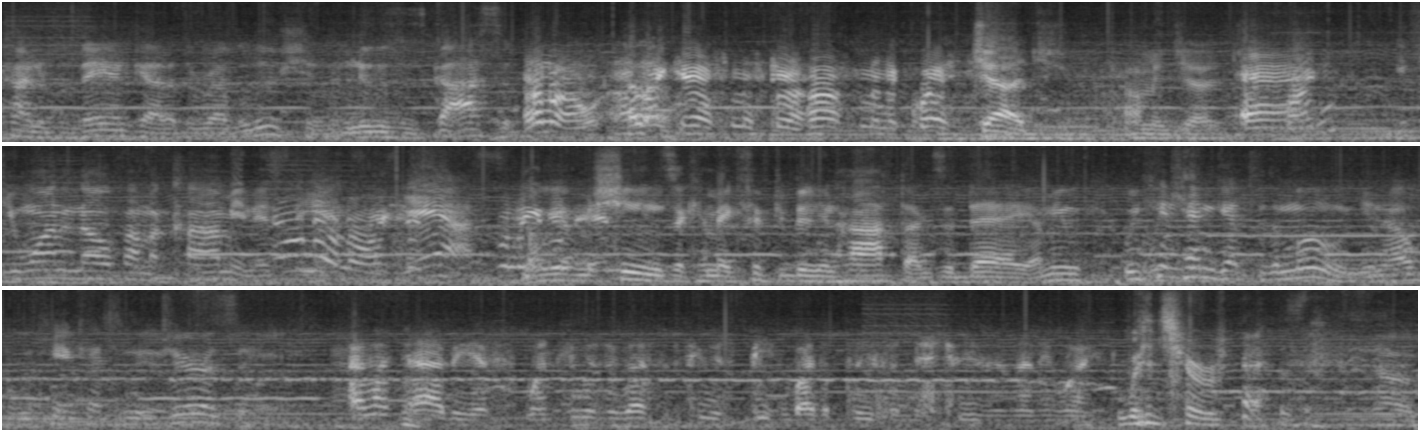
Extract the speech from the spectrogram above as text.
kind of the vanguard of the revolution. The news is gossip. Hello, I'd like to ask Mr. Hoffman a question. Judge. Call me Judge. Pardon? If you want to know if I'm a communist, No, the no, no, I is yes. believe We have machines that can make 50 billion hot dogs a day. I mean, we can, can get to the moon, you know, but we can't catch New Jersey. I'd like to ask you if when he was arrested, he was beaten by the police or mistreated in any way. Which arrest? Oh,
